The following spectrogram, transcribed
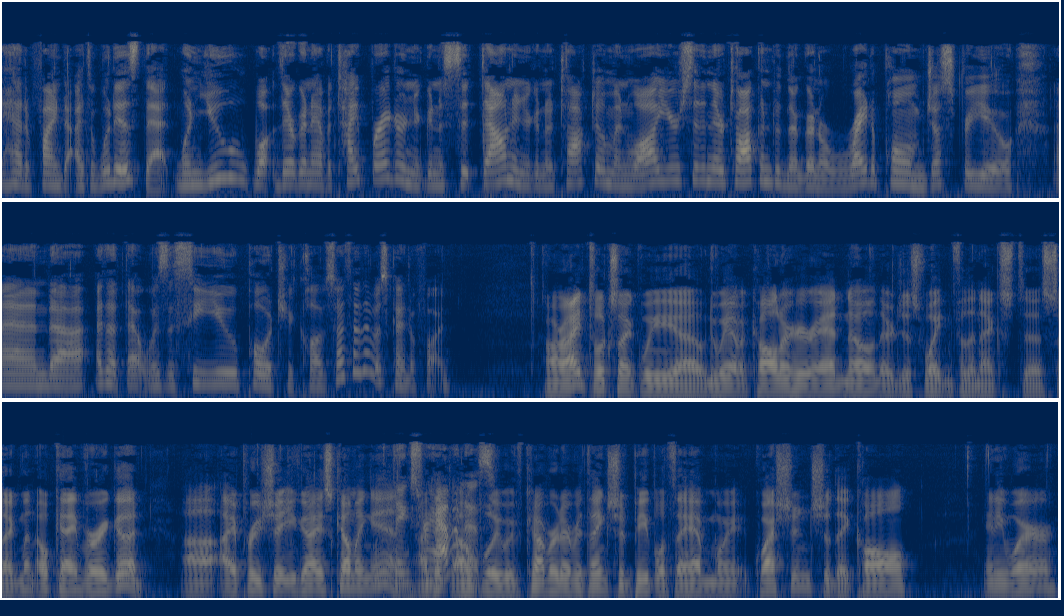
had to find. I thought, what is that? When you, well, they're going to have a typewriter, and you're going to sit down, and you're going to talk to them, and while you're sitting there talking to them, they're going to write a poem just for you. And uh, I thought that was the CU Poetry Club, so I thought that was kind of fun. All right. Looks like we uh, do we have a caller here, Ed? No, they're just waiting for the next uh, segment. Okay, very good. Uh, I appreciate you guys coming in. Thanks for I think having us. hopefully we've covered everything. Should people, if they have more questions, should they call anywhere?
